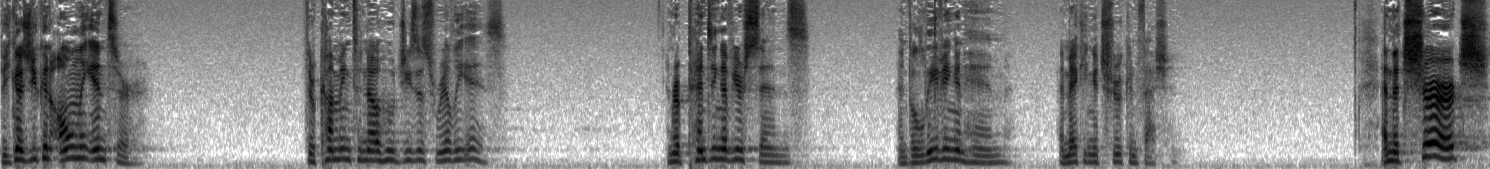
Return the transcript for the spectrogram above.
because you can only enter through coming to know who Jesus really is and repenting of your sins and believing in him and making a true confession. And the church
